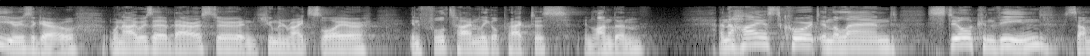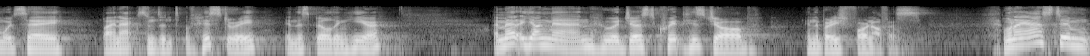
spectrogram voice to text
years ago, when I was a barrister and human rights lawyer in full time legal practice in London, and the highest court in the land still convened, some would say by an accident of history, in this building here, I met a young man who had just quit his job in the British Foreign Office. When I asked him,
